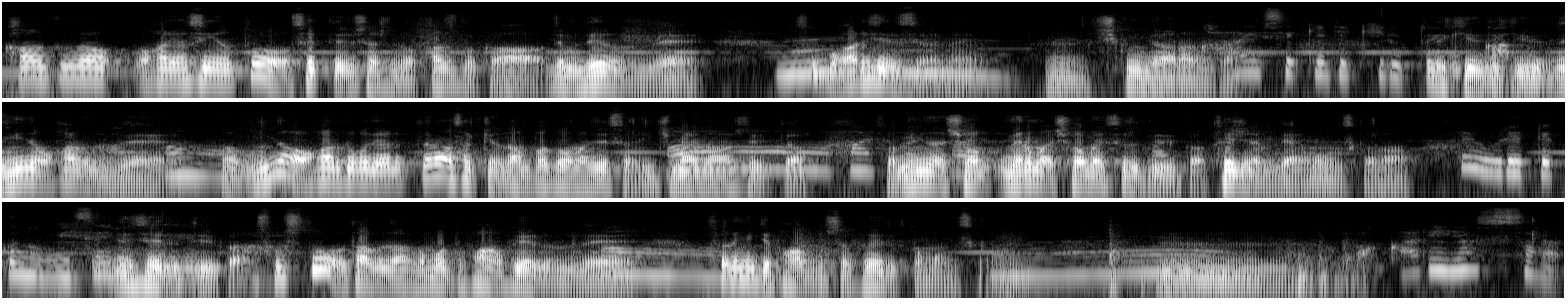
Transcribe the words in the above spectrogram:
価格が分かりやすいのと、競ってる人たちの数とか全部出るんで、すごく分かりやすいですよね。うん、仕組みがなんか。解析できるというか。できるできる。でみんなわかるんで、みんながわかるところでやるってのはさっきのナンパと同じですよね。1万円の話で言ったら。そうみんなでしょ目の前で証明するというか、手品みたいなもんですから、で、売れていくのを見せる。見せるというか、そうすると多分なんかもっとファン増えるんでそれ見てファンの人が増えていくと思うんですけどね。わかりやすさ。まあ、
